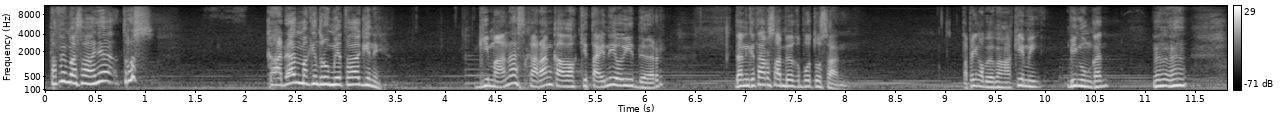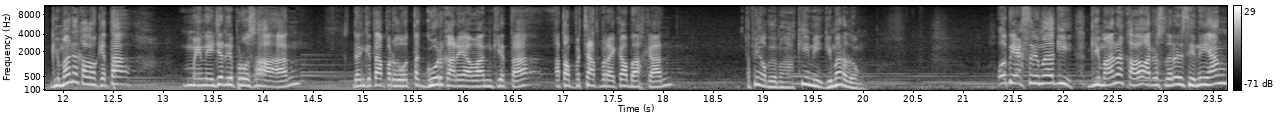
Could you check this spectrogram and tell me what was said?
Tapi masalahnya terus keadaan makin rumit lagi nih. Gimana sekarang kalau kita ini leader dan kita harus ambil keputusan. Tapi nggak boleh menghakimi, bingung kan? Gimana kalau kita manajer di perusahaan dan kita perlu tegur karyawan kita atau pecat mereka bahkan, tapi nggak boleh menghakimi, gimana dong? Lebih ekstrim lagi, gimana kalau ada saudara di sini yang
